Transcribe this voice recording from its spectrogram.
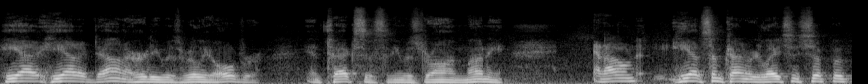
he had he had it down. I heard he was really over in Texas and he was drawing money. And I don't he had some kind of relationship with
